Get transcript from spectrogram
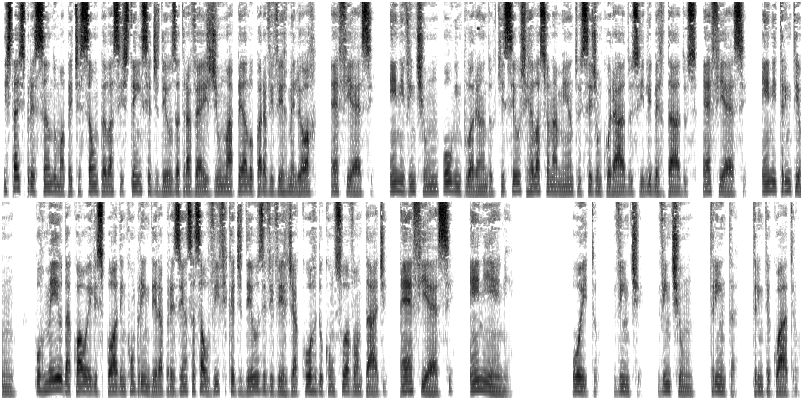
está expressando uma petição pela assistência de Deus através de um apelo para viver melhor, FS, N21, ou implorando que seus relacionamentos sejam curados e libertados, FS, N31, por meio da qual eles podem compreender a presença salvífica de Deus e viver de acordo com sua vontade. FS, NN. 8, 20, 21, 30, 34.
